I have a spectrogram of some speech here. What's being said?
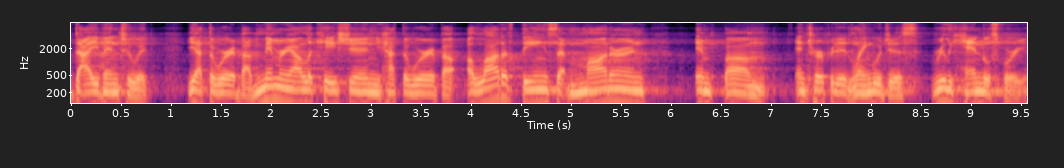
dive into it. You have to worry about memory allocation. You have to worry about a lot of things that modern um, interpreted languages really handles for you.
